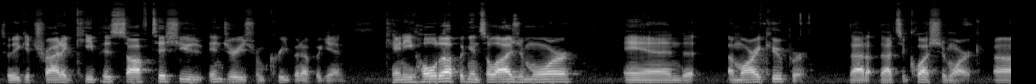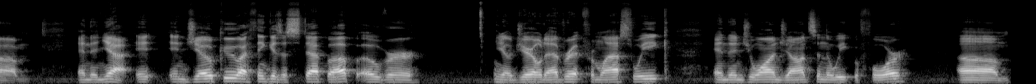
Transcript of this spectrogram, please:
so he could try to keep his soft tissue injuries from creeping up again. Can he hold up against Elijah Moore and Amari Cooper? That that's a question mark. Um, and then yeah, it, Njoku I think is a step up over you know Gerald Everett from last week, and then Juwan Johnson the week before. Um,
